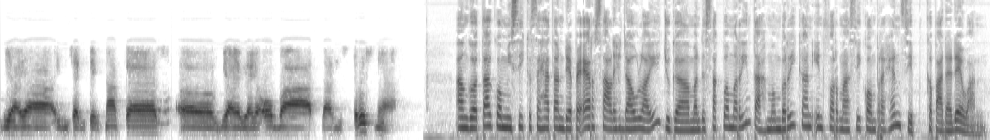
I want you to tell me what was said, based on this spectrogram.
biaya insentif nakes, eh, biaya-biaya obat, dan seterusnya. Anggota Komisi Kesehatan DPR Saleh Daulay juga mendesak pemerintah memberikan informasi komprehensif kepada Dewan.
